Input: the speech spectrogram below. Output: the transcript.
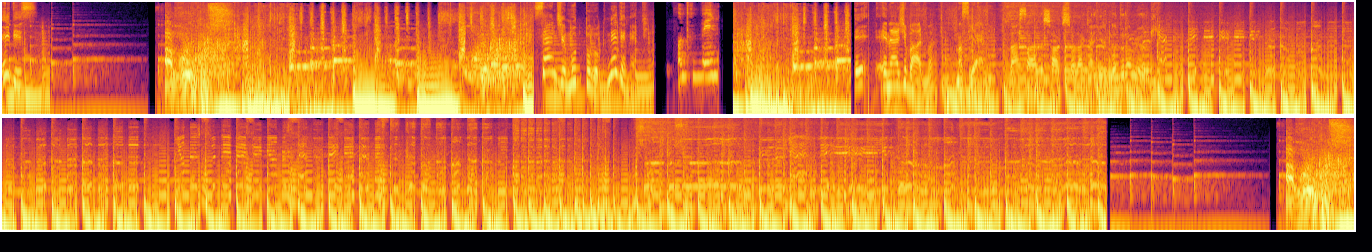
Edis. Sence mutluluk ne demek? E, enerji var mı? Nasıl yani? Ben sadece şarkı söylerken yerimde duramıyorum. Amor.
